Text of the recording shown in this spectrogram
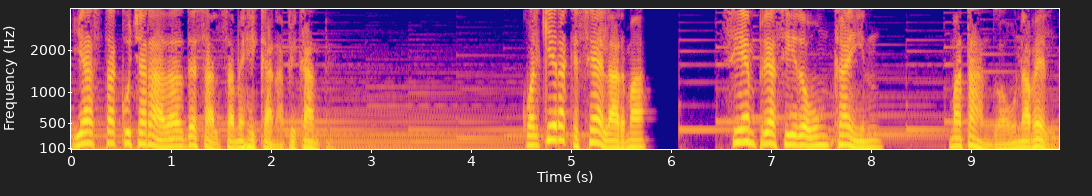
y hasta cucharadas de salsa mexicana picante. Cualquiera que sea el arma, siempre ha sido un Caín matando a un Abel.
